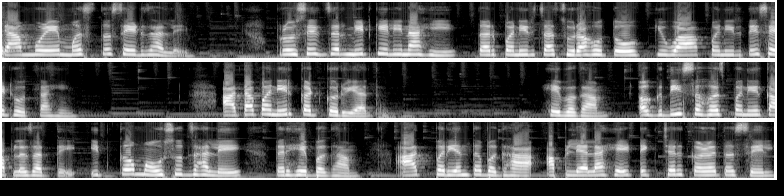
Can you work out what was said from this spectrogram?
त्यामुळे मस्त सेट झाले प्रोसेस जर नीट केली नाही तर पनीरचा चुरा होतो किंवा पनीर ते सेट होत नाही. आता पनीर कट करूयात. हे बघा अगदी सहज पनीर कापलं जाते इतकं मऊसूद झाले तर हे बघा आतपर्यंत बघा आपल्याला हे टेक्चर कळत असेल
